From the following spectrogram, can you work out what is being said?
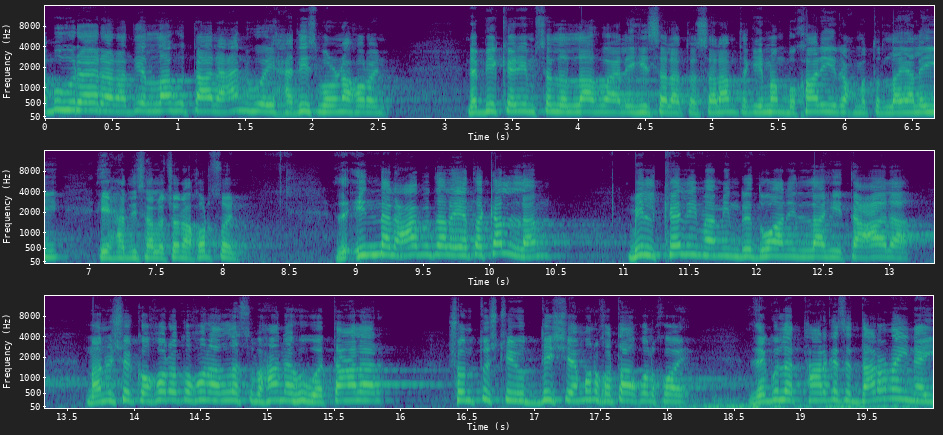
আবু হুরায়রা রাদিয়াল্লাহু তাআলা আনহু এই হাদিস বর্ণনা করেন, নবী করিম সাল্লাল্লাহু আলাইহি সাল্লাতু সাল্লাম থেকে ইমাম বুখারী রহমতুল্লাহ আলাইহি এই হাদিস আলোচনা করছেন যে, ইন্নাল আবদা লা ইয়াতাকাল্লাম বিল কালিমা মিন রিদওয়ানিল্লাহি মানুষে কখনো কখনো আল্লাহ সুবহানাহু ওয়া তাআলার সন্তুষ্টির উদ্দেশ্যে এমন কথা অকল হয় যেগুলো তার কাছে ধারণাই নাই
